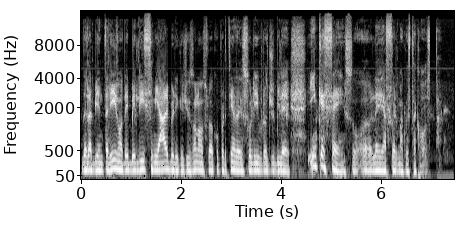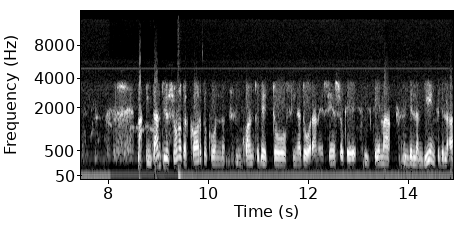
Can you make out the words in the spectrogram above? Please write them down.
dell'ambientalismo, dei bellissimi alberi che ci sono sulla copertina del suo libro Giubilei, in che senso eh, lei afferma questa cosa? Ma intanto io sono d'accordo con quanto detto fino ad ora, nel senso che il tema dell'ambiente, della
